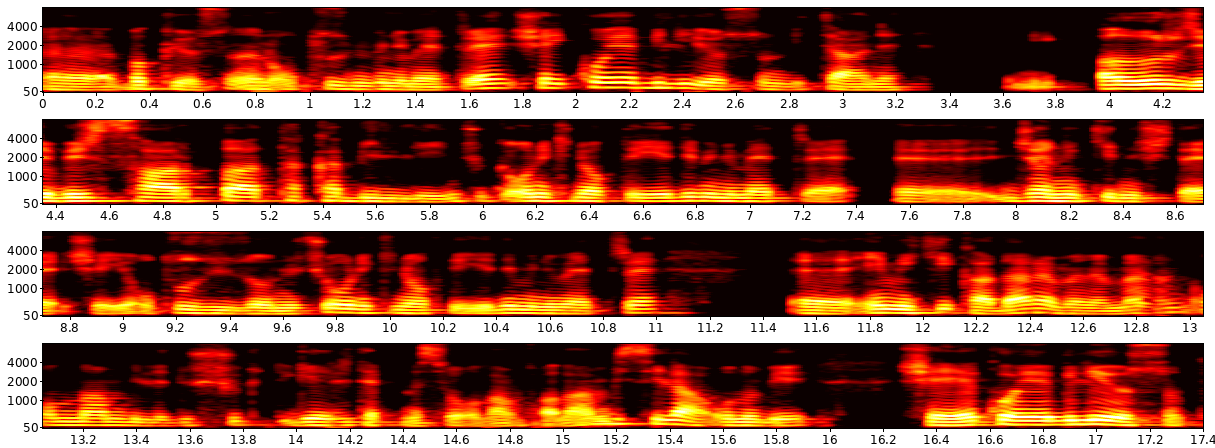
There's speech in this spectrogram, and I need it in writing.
e, bakıyorsun hani 30 milimetre şey koyabiliyorsun bir tane. Hani ağırca bir sarpa takabildiğin. Çünkü 12.7 milimetre Canik'in işte şeyi 30-113'ü 12.7 milimetre e, M2 kadar hemen hemen ondan bile düşük geri tepmesi olan falan bir silah. Onu bir şeye koyabiliyorsun.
